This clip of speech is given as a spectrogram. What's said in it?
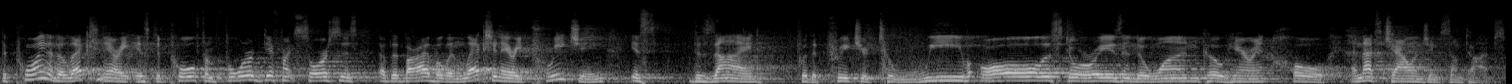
The point of the lectionary is to pull from four different sources of the Bible, and lectionary preaching is designed for the preacher to weave all the stories into one coherent whole. And that's challenging sometimes.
